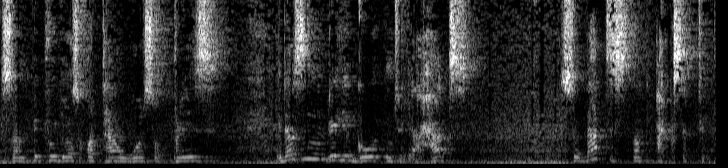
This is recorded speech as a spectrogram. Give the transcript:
some people just utter words of praise. It doesn't really go into their heart, so that is not acceptable.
